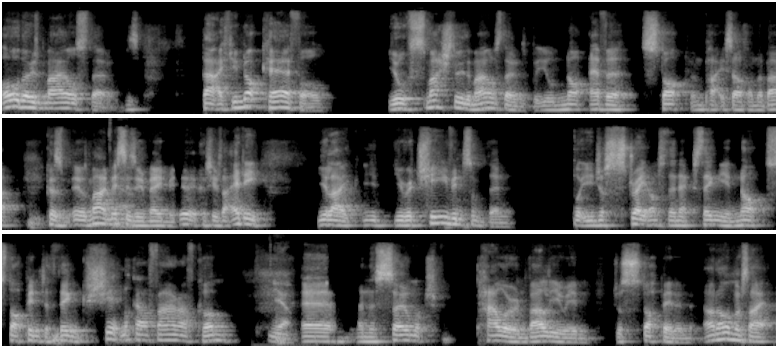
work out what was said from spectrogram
all those milestones that if you're not careful, you'll smash through the milestones, but you'll not ever stop and pat yourself on the back. Because hmm. it was my missus yeah. who made me do it because she was like, Eddie, you're like, you, are achieving something, but you're just straight onto the next thing. You're not stopping to think, shit, look how far I've come. Yeah. Um, and there's so much power and value in just stopping and, and almost like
